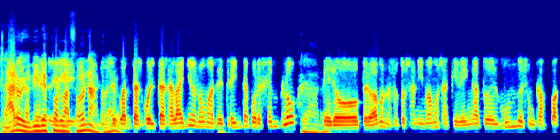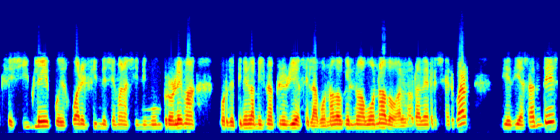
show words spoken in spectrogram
Claro, y vives por la zona. No claro. sé cuántas vueltas al año, no más de 30, por ejemplo. Pero, pero vamos, nosotros animamos a que venga todo el mundo. Es un campo accesible, puedes jugar el fin de semana sin ningún problema porque tiene la misma prioridad el abonado que el no abonado a la hora de reservar. 10 días antes,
